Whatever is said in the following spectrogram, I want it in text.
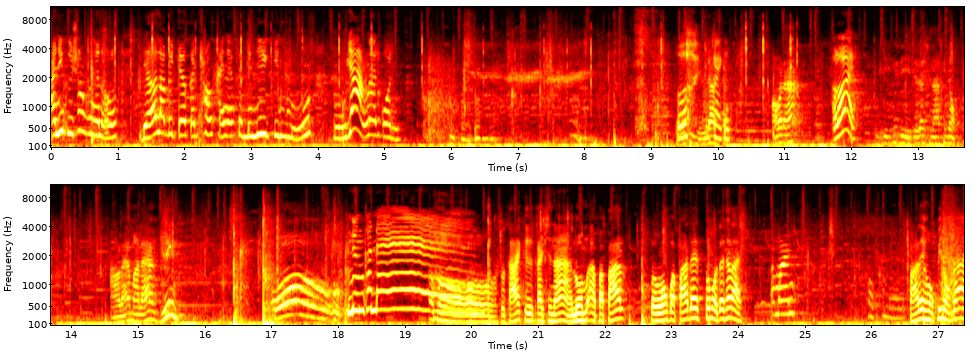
อันนี้คือช่องพังกันของเดี๋ยวเราไปเจอกันช่องไทยในแฟมิลี่กินหมู หมูย่างนะทุกคน เออไก่กันเอานะอร่อยยิงให้ดีจะได้ชนะพี่หนก เอาแล้วมาแล้วยิง โอ้หนึ่งคะแนนโอ้โหสุดท้ายคือใครชนะ รวมอะป๊าป๊าตกลงป๊าป๊าได้ทั้งหมดได้เท่าไหร่ประมาณหกคะแนนป๊าได้หกพี่หนกได้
